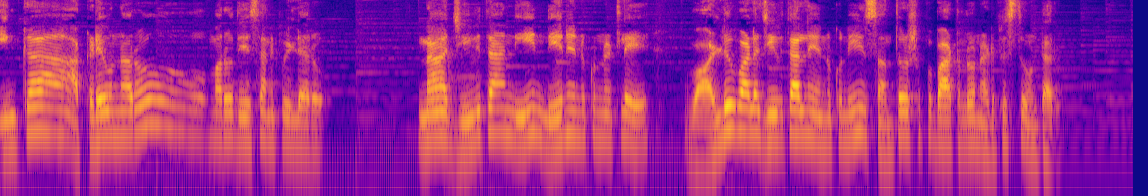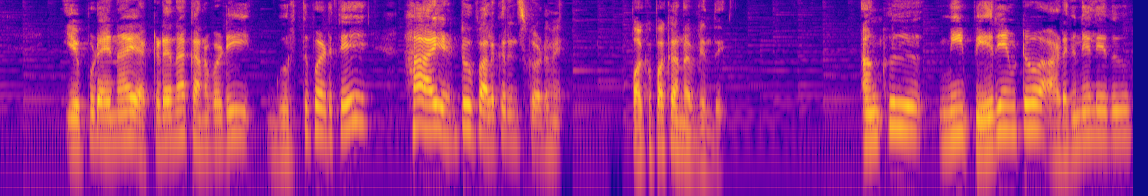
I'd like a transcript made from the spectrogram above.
ఇంకా అక్కడే ఉన్నారో మరో దేశానికి వెళ్ళారో. నా జీవితాన్ని నేను ఎన్నుకున్నట్లే వాళ్ళు వాళ్ళ జీవితాలను ఎన్నుకుని సంతోషపు బాటలో నడిపిస్తూ ఉంటారు. ఎప్పుడైనా ఎక్కడైనా కనబడి గుర్తుపడితే హాయ్ అంటూ పలకరించుకోవడమే. పకపక నవ్వింది. అంకుల్ మీ పేరేమిటో అడగనే లేదు.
